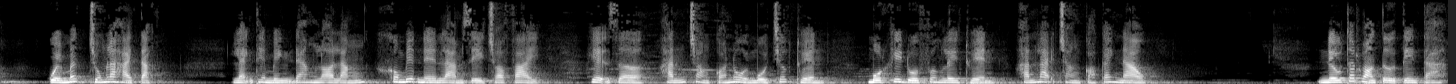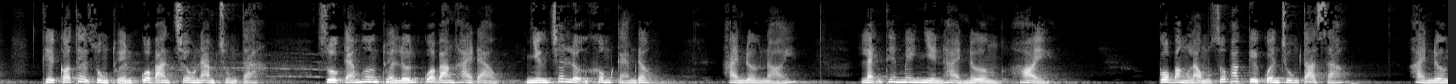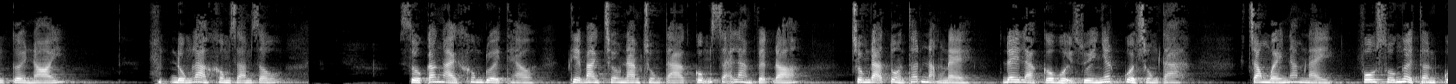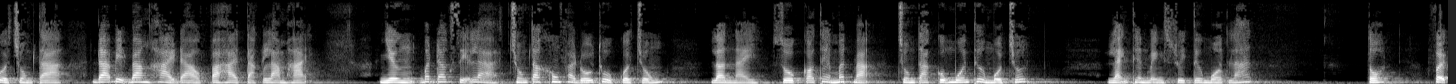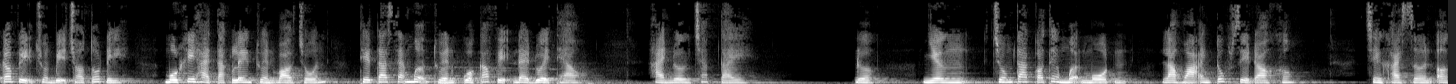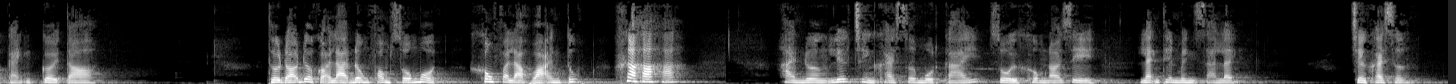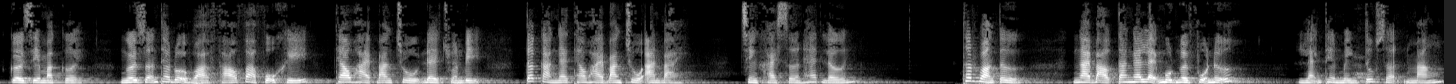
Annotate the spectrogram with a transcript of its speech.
quên mất chúng là hải tặc. Lãnh thiên minh đang lo lắng, không biết nên làm gì cho phải. Hiện giờ, hắn chẳng có nổi một chiếc thuyền. Một khi đối phương lên thuyền, hắn lại chẳng có cách nào. Nếu thất hoàng tử tin ta, thì có thể dùng thuyền của bang Triều Nam chúng ta. Dù kém hơn thuyền lớn của bang Hải đảo, nhưng chất lượng không kém đâu. Hải Nương nói. Lãnh Thiên Minh nhìn Hải Nương, hỏi Cô bằng lòng giúp Hắc Kỳ quân chúng ta sao? Hải Nương cười nói Đúng là không dám giấu. Dù các ngài không đuổi theo, thì bang Châu Nam chúng ta cũng sẽ làm việc đó. Chúng đã tổn thất nặng nề. Đây là cơ hội duy nhất của chúng ta. Trong mấy năm này, vô số người thân của chúng ta đã bị bang hải đảo và hải tặc làm hại. Nhưng bất đắc dĩ là chúng ta không phải đối thủ của chúng. Lần này, dù có thể mất mạng, chúng ta cũng muốn thử một chút. Lãnh thiên minh suy tư một lát. Tốt, vậy các vị chuẩn bị cho tốt đi. Một khi hải tặc lên thuyền bỏ trốn, thì ta sẽ mượn thuyền của các vị để đuổi theo. Hải nương chắp tay. Được, nhưng chúng ta có thể mượn một là hoa anh túc gì đó không? Trình Khai Sơn ở cạnh cười to. Thứ đó được gọi là đông phong số 1, không phải là hoa anh túc. Ha ha ha. Hải nương liếc Trình Khai Sơn một cái rồi không nói gì. Lãnh thiên minh ra lệnh. Trình Khai Sơn, cười gì mà cười. Người dẫn theo đội hỏa pháo và vũ khí theo hải bang chủ để chuẩn bị. Tất cả nghe theo hải bang chủ an bài. Trình Khai Sơn hét lớn. Thất hoàng tử, ngài bảo ta nghe lệnh một người phụ nữ. Lãnh thiên minh tức giận mắng.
